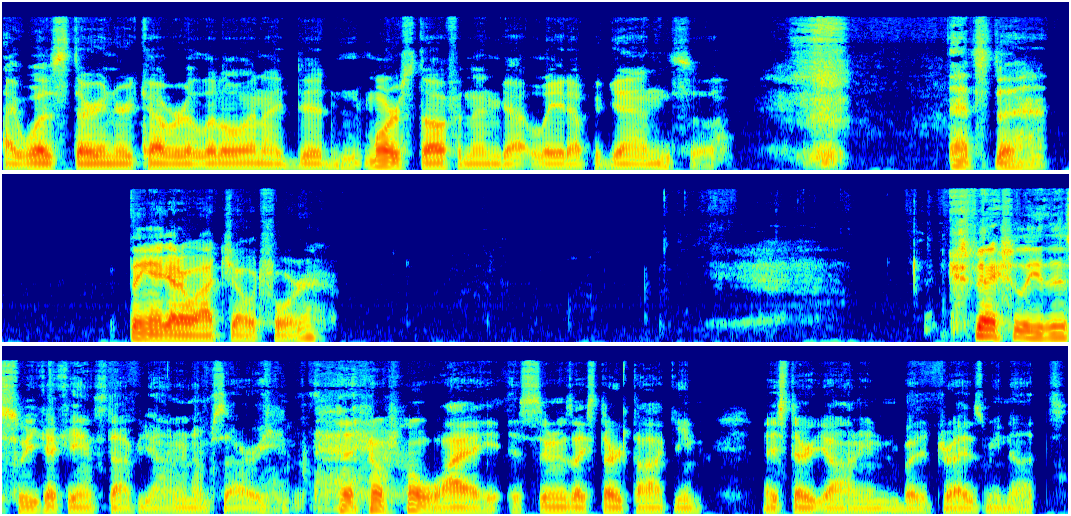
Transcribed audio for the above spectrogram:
I was starting to recover a little and I did more stuff and then got laid up again. So that's the thing I got to watch out for. Especially this week, I can't stop yawning. I'm sorry. I don't know why. As soon as I start talking, I start yawning, but it drives me nuts.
